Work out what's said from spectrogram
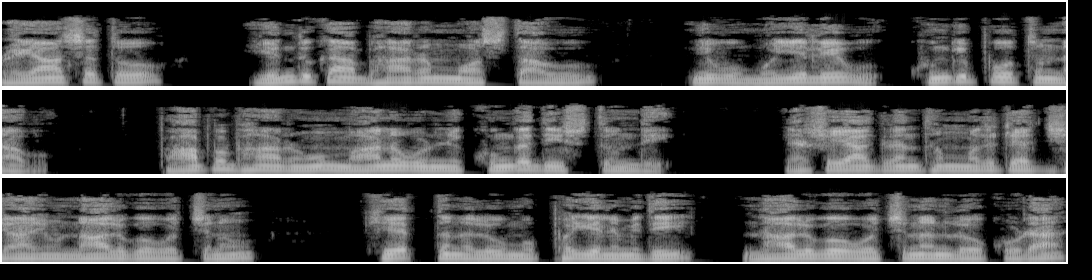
ప్రయాసతో ఎందుకా భారం మోస్తావు? నీవు మొయ్యలేవు కుంగిపోతున్నావు. పాపభారం మానవుణ్ణి కుంగదీస్తుంది. యషయాగ్రంథం మొదటి అధ్యాయం నాలుగో వచనం కీర్తనలు ముప్పై ఎనిమిది నాలుగో వచనంలో కూడా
